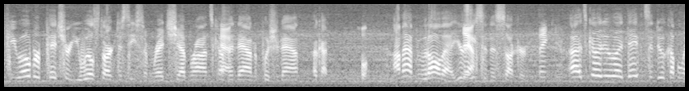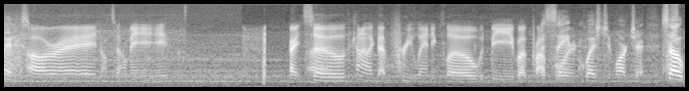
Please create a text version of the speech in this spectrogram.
If you over pitch her, you will start to see some red chevrons coming Yeah. down to push her down. Okay. Cool. I'm happy with all that. You're Yeah. acing this sucker. Thank you. Uh, let's go to uh, Davidson, do a couple landings. Alright, don't tell me. Alright, so kind of like that pre-landing flow would be what prop The same question mark check. So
